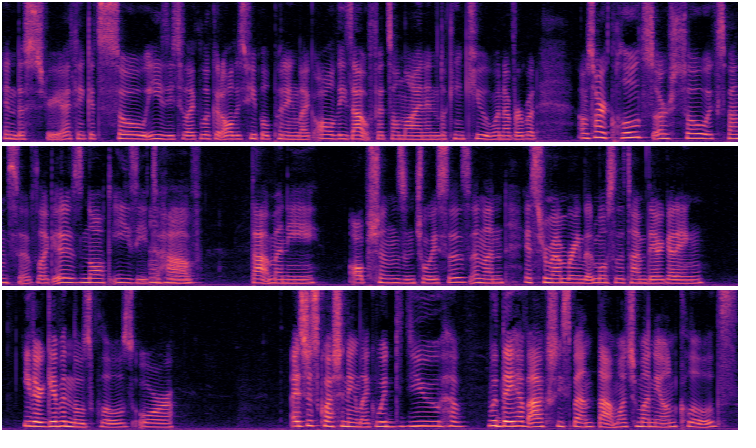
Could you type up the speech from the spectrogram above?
industry i think it's so easy to like look at all these people putting like all these outfits online and looking cute whenever but i'm sorry clothes are so expensive. Like it is not easy to have that many options and choices and then it's remembering that most of the time they're getting either given those clothes or it's just questioning like would you have would they have actually spent that much money on clothes?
